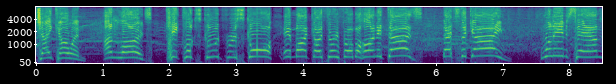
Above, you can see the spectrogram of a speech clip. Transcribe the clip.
Jake Owen unloads. Kick looks good for a score. It might go through for a behind. It does. That's the game. Williamstown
